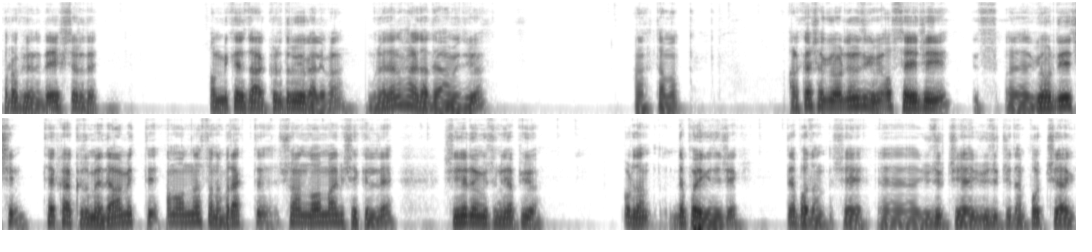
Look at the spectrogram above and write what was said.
Profilini değiştirdi. Son bir kez daha kırdırıyor galiba. Bu neden hala devam ediyor? Heh, tamam. Arkadaşlar gördüğünüz gibi o SC'yi e, gördüğü için tekrar kırmaya devam etti. Ama ondan sonra bıraktı. Şu an normal bir şekilde şehir döngüsünü yapıyor. Buradan depoya gidecek. Depodan şey e, yüzükçüye, yüzükçüden potçuya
